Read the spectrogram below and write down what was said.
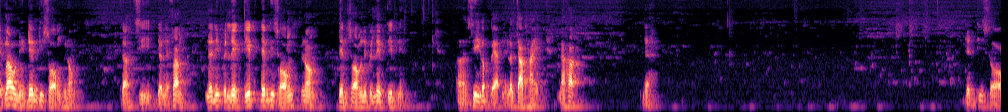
ขเล่านี่เด่นที่สองพี่น้องเดี๋ยวสี่เด่นให้ฟัง และนี่เป็นเลขติด เด่นที่สองพี่น้อง เด่นสองนี่เป็นเลขติดนี่อ่าสี่กับแปดนี่เราจับให้นะครับเนี่ยเด่นที่สอง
